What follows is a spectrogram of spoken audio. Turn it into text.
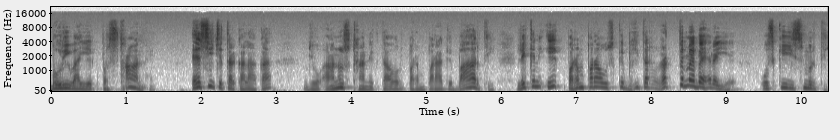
भूरीबाई एक प्रस्थान है। ऐसी चित्रकला का जो अनुष्ठानिकता और परंपरा के बाहर थी, लेकिन एक परंपरा उसके भीतर रक्त में बह रही है, उसकी स्मृति।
